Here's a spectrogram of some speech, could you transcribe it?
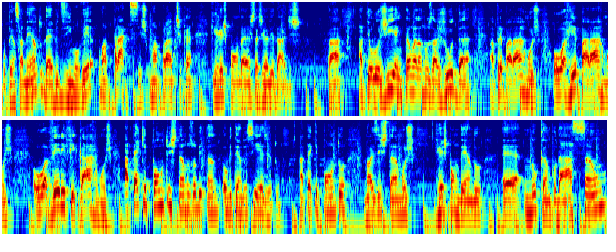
O pensamento deve desenvolver uma praxis, uma prática que responda a estas realidades tá? A teologia, então, ela nos ajuda a prepararmos ou a repararmos ou a verificarmos até que ponto estamos obtendo, obtendo esse êxito, até que ponto nós estamos respondendo é, no campo da ação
